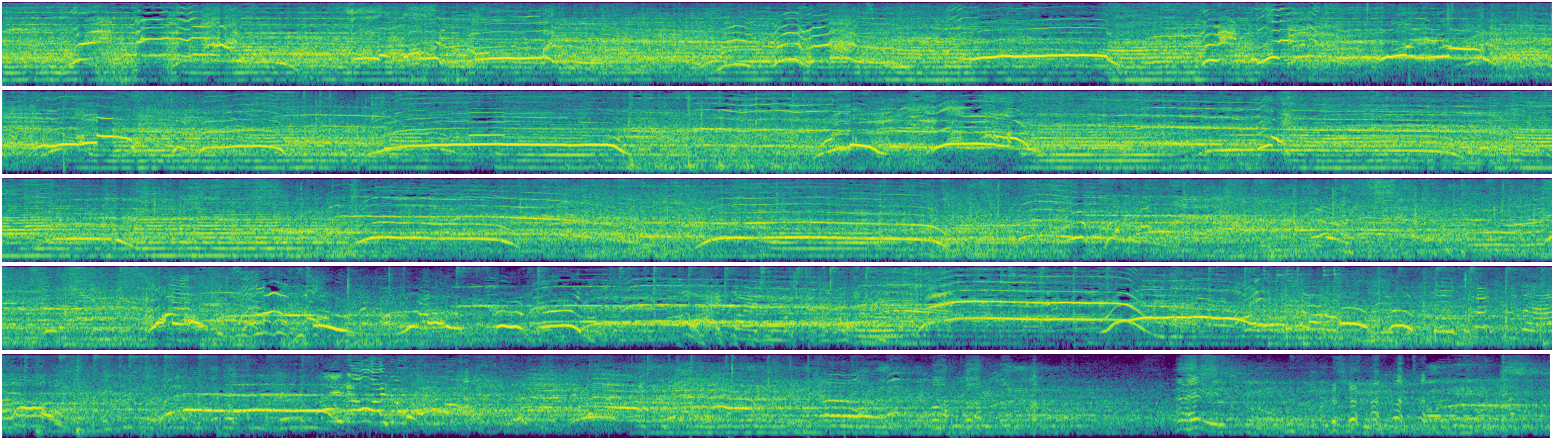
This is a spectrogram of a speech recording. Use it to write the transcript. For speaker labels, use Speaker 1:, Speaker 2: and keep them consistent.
Speaker 1: Thank you.
Speaker 2: Cisco, number two,
Speaker 1: Rod Davis.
